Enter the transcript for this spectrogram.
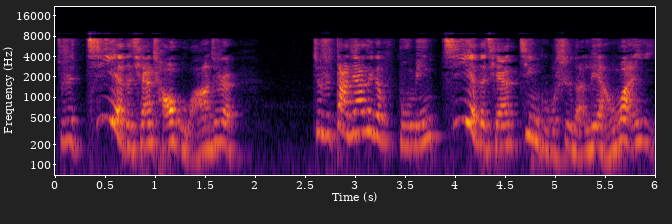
就是借的钱炒股啊，就是就是大家这个股民借的钱进股市的两万亿。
